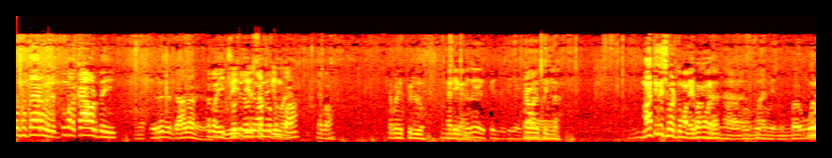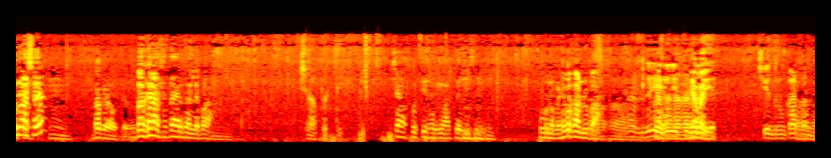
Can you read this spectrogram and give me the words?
तसं तयार होईल. तुम्हाला काय आवडतं ही? रिझल्ट आला नाही. छोटी छोटी गांडूळ पण पहा. हे पहा हे पहा हे पिल्लो. या ठिकाणी. पिल्ल. माती कशी वाटतं तुम्हाला हे? बघा बरं. पूर्ण असं? बघा होतं बघा असं तयार झालं पहा. चहापत्ती. चहा पत्ती सारखी. पूर्णपणे. हे बघा गांडूळ पहा. हे. बाई. चेंद्रून काढताना.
